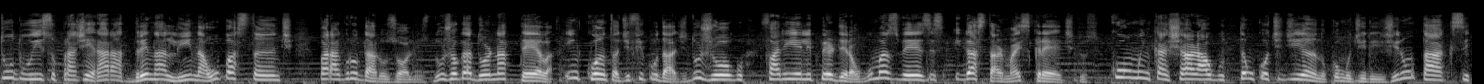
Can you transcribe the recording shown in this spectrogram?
Tudo isso para gerar adrenalina o bastante para grudar os olhos do jogador na tela, enquanto a dificuldade do jogo faria ele perder algumas vezes e gastar mais créditos. Como encaixar algo tão cotidiano como dirigir um táxi,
